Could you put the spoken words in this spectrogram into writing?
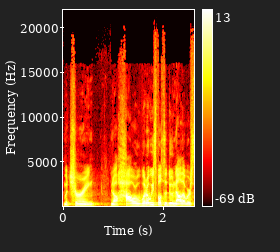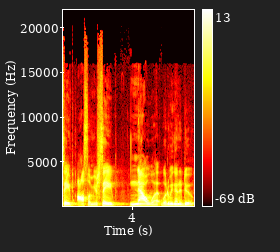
maturing. You know, how what are we supposed to do now that we're saved? Awesome, you're saved. Now what? What are we going to do?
